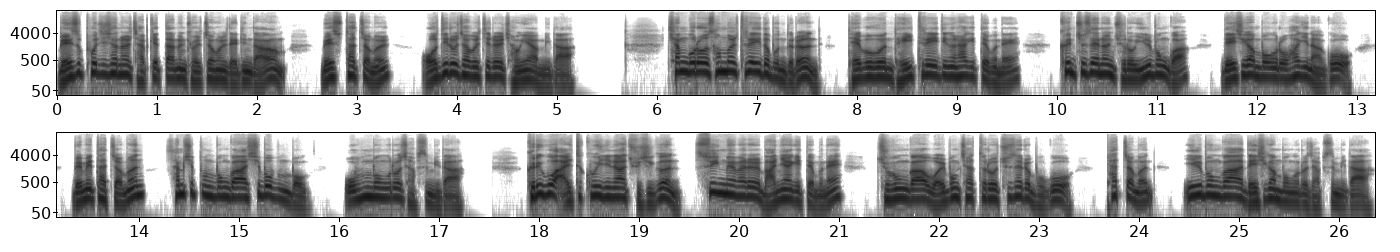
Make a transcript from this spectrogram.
매수 포지션을 잡겠다는 결정을 내린 다음 매수 타점을 어디로 잡을지를 정해야 합니다. 참고로 선물 트레이더분들은 대부분 데이 트레이딩을 하기 때문에 큰 추세는 주로 1분과 4시간 봉으로 확인하고 매매 타점은 30분 봉과 15분 봉, 5분 봉으로 잡습니다. 그리고 알트코인이나 주식은 수익 매매를 많이 하기 때문에 주봉과 월봉 차트로 추세를 보고 타점은 1분과 4시간 봉으로 잡습니다.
